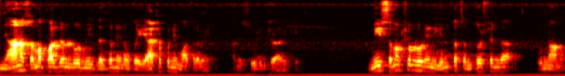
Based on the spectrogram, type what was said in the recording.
జ్ఞాన సమపార్జనలో మీ దగ్గర నేను ఒక యాచకుని మాత్రమే అని సూచించడానికి. మీ సమక్షంలో నేను ఎంత సంతోషంగా ఉన్నాను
